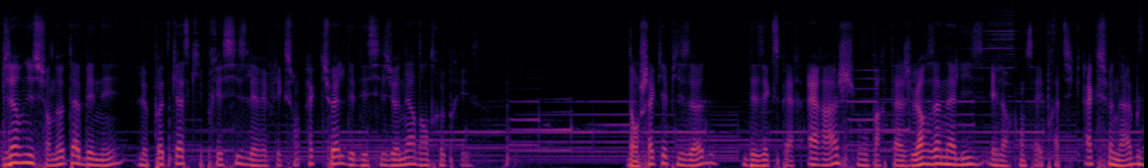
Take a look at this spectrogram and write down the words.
Bienvenue sur Nota Bene, le podcast qui précise les réflexions actuelles des décisionnaires d'entreprise. Dans chaque épisode, des experts RH vous partagent leurs analyses et leurs conseils pratiques actionnables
